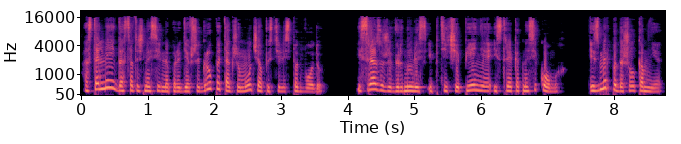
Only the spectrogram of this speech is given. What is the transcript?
Остальные, достаточно сильно поредевшие группы, также молча опустились под воду. И сразу же вернулись и птичье пение, и стрекот насекомых. Измир подошел ко мне.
